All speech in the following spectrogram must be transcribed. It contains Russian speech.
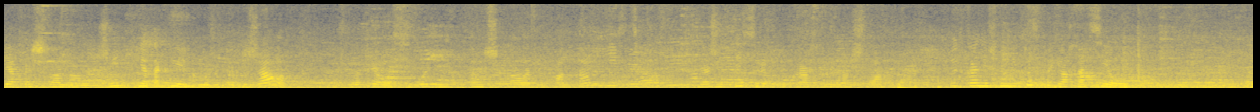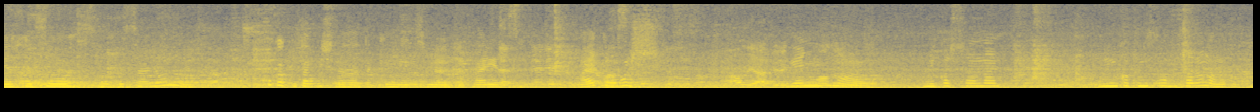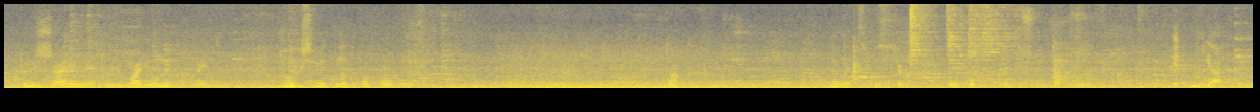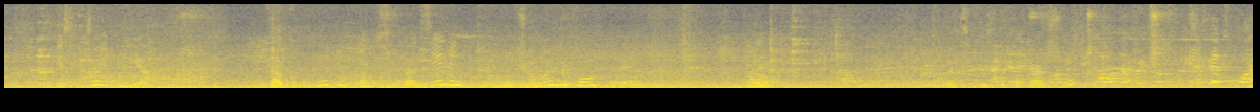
я пришла на ужин. Я так мельком уже пробежала. Смотрела, сегодня там шоколадный фонтан есть. Даже здесь рыбку красную нашла. Ну, это, конечно, не то, что я хотела. Я хотела слабосоленую. Ну, как вот обычно она так имеется, у меня идет нарезка. А это больше, я не знаю. Мне кажется, она ну, как не слабосоленая, она как то ли жареная, то ли вареная какая-то. Ну, в общем, это надо попробовать. Так. Давайте быстро. О, что это такое? Это не я. Если что, это не я. Так, ну тут, как всегда, зелень. Ничего новенького. Так. Давайте быстро покажу.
